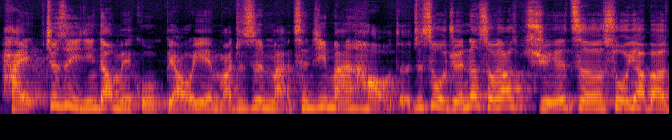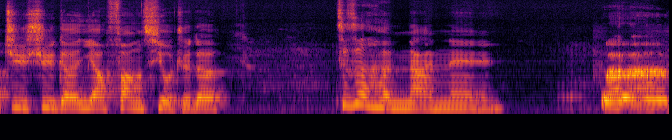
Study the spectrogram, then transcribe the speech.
还就是已经到美国表演嘛，就是蛮成绩蛮好的。就是我觉得那时候要抉择说要不要继续跟要放弃，我觉得这是很难呢。呃，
